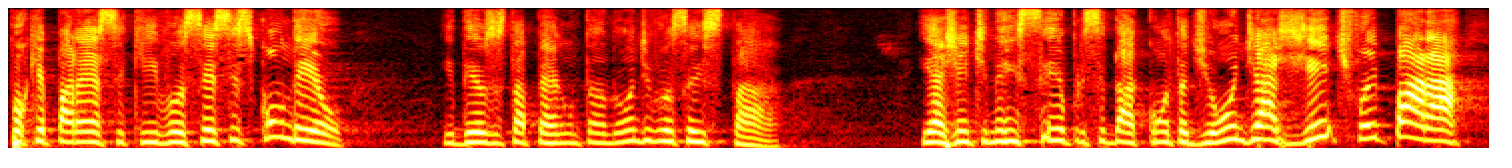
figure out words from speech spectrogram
Porque parece que você se escondeu e Deus está perguntando: onde você está? E a gente nem sempre se dá conta de onde a gente foi parar.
